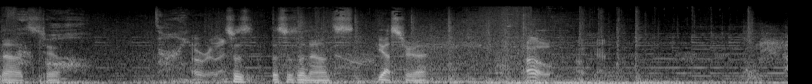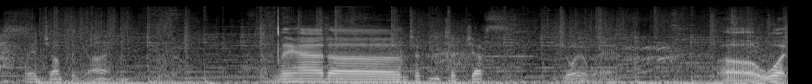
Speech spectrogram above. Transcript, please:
No, it's 2. Oh, really? This was this was announced yesterday. Oh, okay. Way to jump the gun. They had uh You took, you took Jeff's joy away. uh, what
